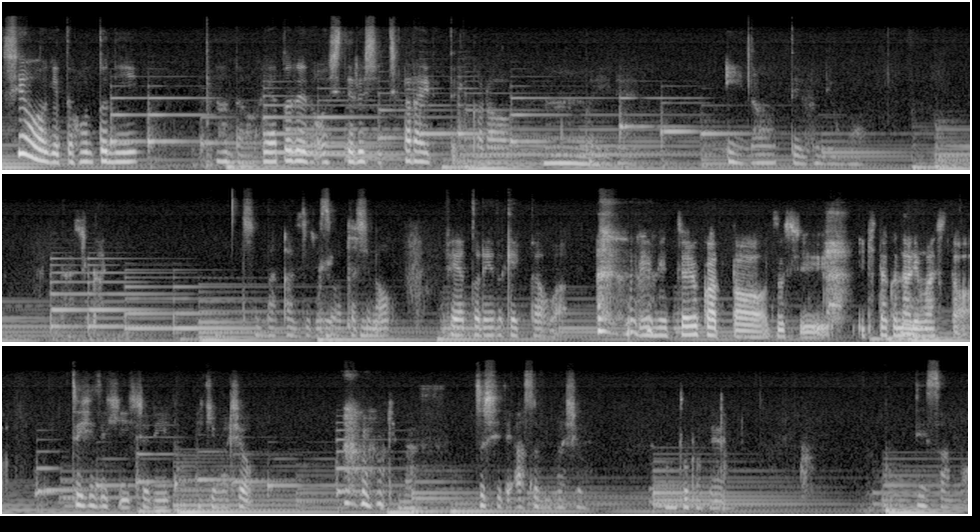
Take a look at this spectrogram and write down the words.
市を挙げて本当になんだろうフェアトレードをしてるし力入れてるからいいなっていうふうに思確かに。うそんな感じです私の。フェアトレード月間は。えめっちゃ良かった逗子。行きたくなりました。ぜひぜひ一緒に行きましょ行きます。う逗子で遊びましょう。本当だね。姉さんの？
